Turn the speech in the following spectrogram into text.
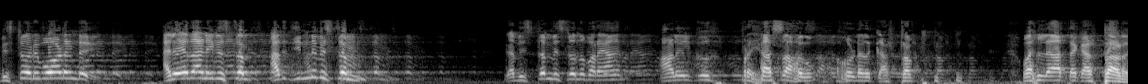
വിസ്റ്റം ഒരുപാടുണ്ട്. അല്ലേതാണ് ഈ വിസ്റ്റം അത് ജിന്ന് വിസ്റ്റം ആ വിസ്റ്റം വിസ്റ്റം എന്ന് പറയാൻ ആളുകൾക്ക് പ്രയാസമാകും. അതുകൊണ്ട് അത് കഷ്ടം. വല്ലാത്ത കഷ്ടാണ്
